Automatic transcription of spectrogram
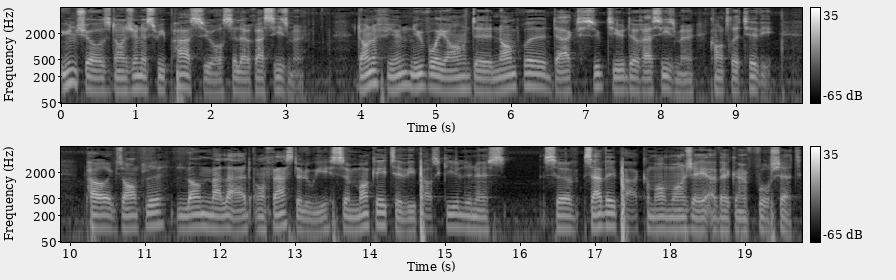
Une chose dont je ne suis pas sûr, c'est le racisme. Dans le film, nous voyons de nombreux actes subtils de racisme contre TV. Par exemple, l'homme malade en face de lui se moquait TV parce qu'il ne savait pas comment manger avec une fourchette.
